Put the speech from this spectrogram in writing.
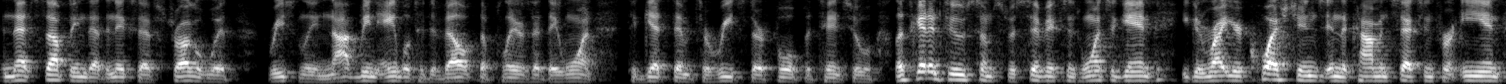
And that's something that the Knicks have struggled with recently, not being able to develop the players that they want to get them to reach their full potential. Let's get into some specifics. And once again, you can write your questions in the comment section for Ian,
